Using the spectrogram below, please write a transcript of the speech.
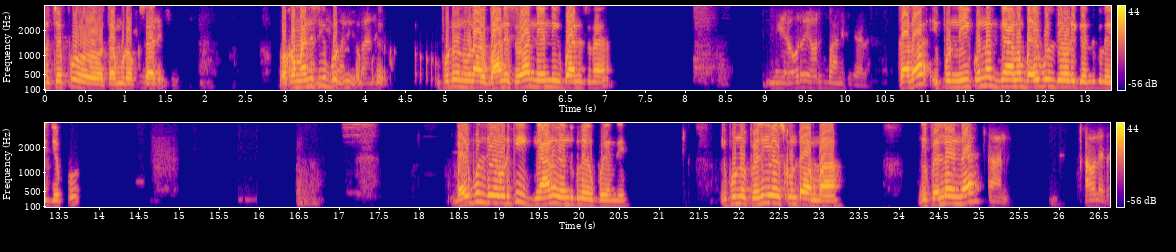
నువ్వు చెప్పు తమ్ముడు ఒకసారి. ఒక మనిషికి ఇప్పుడు నువ్వు నాకు బానిసవా? నేను నీకు బానిసనా? మీ ఎవరు ఎవరికి బానిస కాదా. కదా? ఇప్పుడు నీకున్న జ్ఞానం బైబిల్ దేవుడికి ఎందుకు లేదు చెప్పు. బైబిల్ దేవుడికి ఈ జ్ఞానం ఎందుకు లేకపోయింది? ఇప్పుడు నువ్వు పెళ్ళి చేసుకుంటావమ్మా. నీ పెళ్ళి అయిందా అవలేదా?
